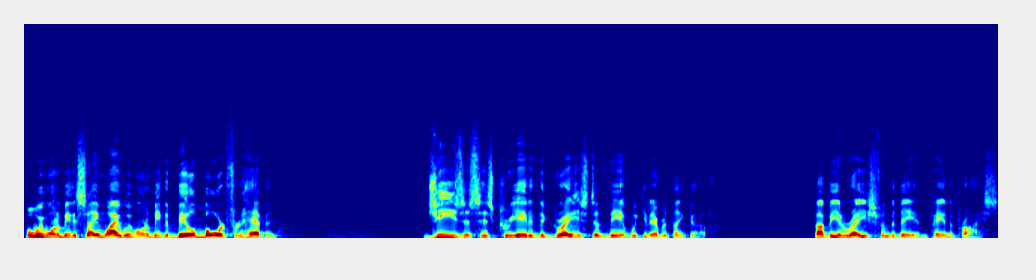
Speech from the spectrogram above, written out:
Well, we want to be the same way. We want to be the billboard for heaven. Amen. Jesus has created the greatest event we could ever think of by being raised from the dead and paying the price.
